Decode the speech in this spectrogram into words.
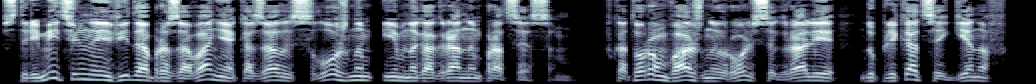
Стремительное видообразование оказалось сложным и многогранным процессом, в котором важную роль сыграли дупликация генов,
